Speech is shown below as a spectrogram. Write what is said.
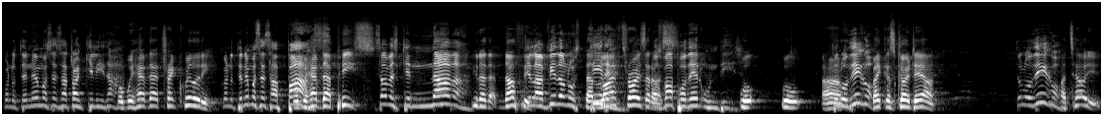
Cuando tenemos esa tranquilidad, When we have that tranquility, cuando tenemos esa when we have paz, that peace, sabes que nada you know that nothing que la vida nos that tire life throws at nos us va a poder hundir. will, will um, lo digo. make us go down. Te lo digo. I tell you,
